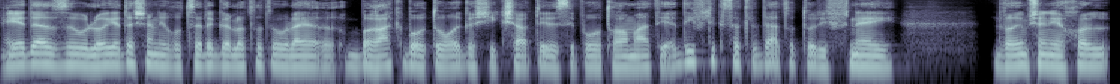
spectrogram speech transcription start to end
הידע הזה הוא לא ידע שאני רוצה לגלות אותו אולי רק באותו רגע שהקשבתי לסיפור טראומטי עדיף לי קצת לדעת אותו לפני דברים שאני יכול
